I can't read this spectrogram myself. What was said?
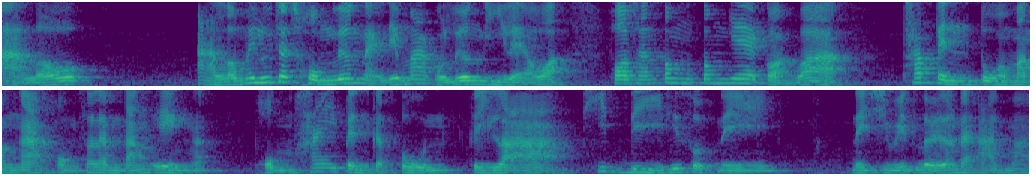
อ่านแล้วอ่านเราไม่รู้จะชมเรื่องไหนได้มากกว่าเรื่องนี้แล้วอะ่ะ เพราะฉันต้องต้องแยกก่อนว่า ถ้าเป็นตัวมังงะของสแลมดังเองอะ่ะ ผมให้เป็นการ์ตูนกีฬาที่ดีที่สุดในในชีวิตเลยตั้งแต่อ่านมา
